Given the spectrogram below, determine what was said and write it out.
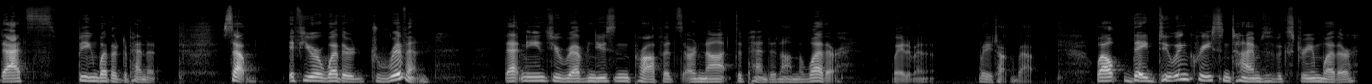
that's being weather dependent. So, if you are weather driven, that means your revenues and profits are not dependent on the weather. Wait a minute. What are you talking about? Well, they do increase in times of extreme weather.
